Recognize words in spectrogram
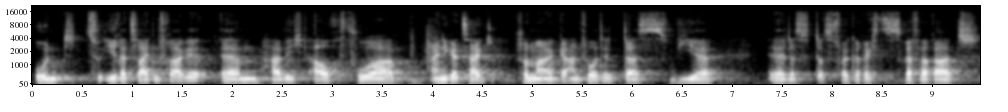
und zu Ihrer zweiten Frage ähm, habe ich auch vor einiger Zeit schon mal geantwortet, dass wir äh, dass das Völkerrechtsreferat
